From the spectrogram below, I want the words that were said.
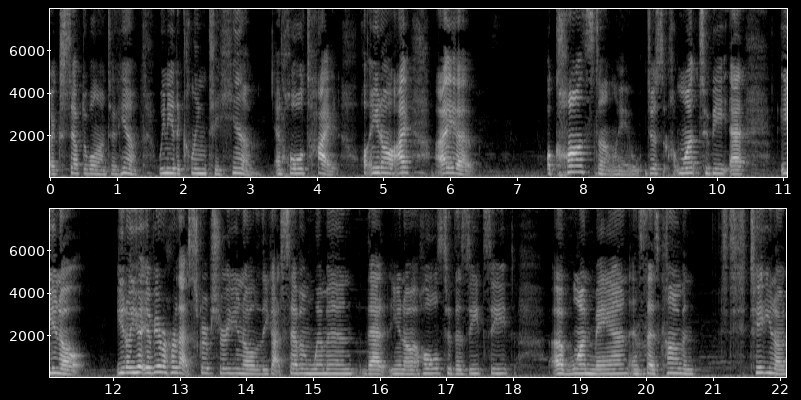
acceptable unto Him. We need to cling to Him and hold tight. You know, I I. Uh, constantly just want to be at you know you know you, have you ever heard that scripture you know you got seven women that you know holds to the seat of one man and says come and t- you know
